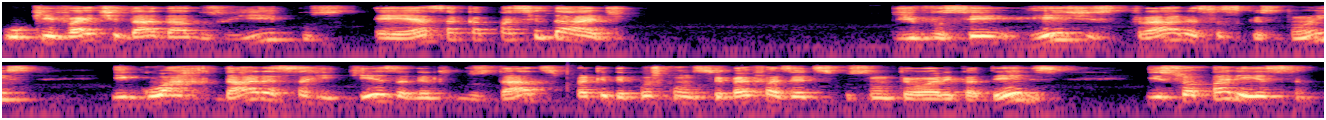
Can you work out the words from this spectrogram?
o que vai te dar dados ricos é essa capacidade de você registrar essas questões e guardar essa riqueza dentro dos dados para que depois, quando você vai fazer a discussão teórica deles, isso apareça.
